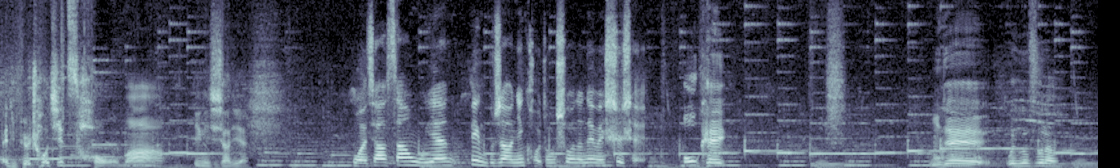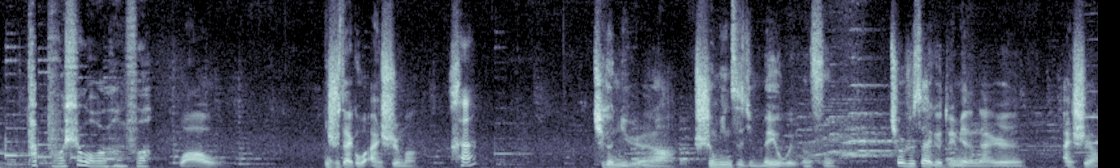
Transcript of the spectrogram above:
哎，你别着急走嘛，零零七小姐。我叫桑无烟，并不知道你口中说的那位是谁。OK，你这未婚夫呢？他不是我未婚夫，哇哦，你是在给我暗示吗？哈，这个女人啊，声明自己没有未婚夫，就是在给对面的男人暗示啊。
